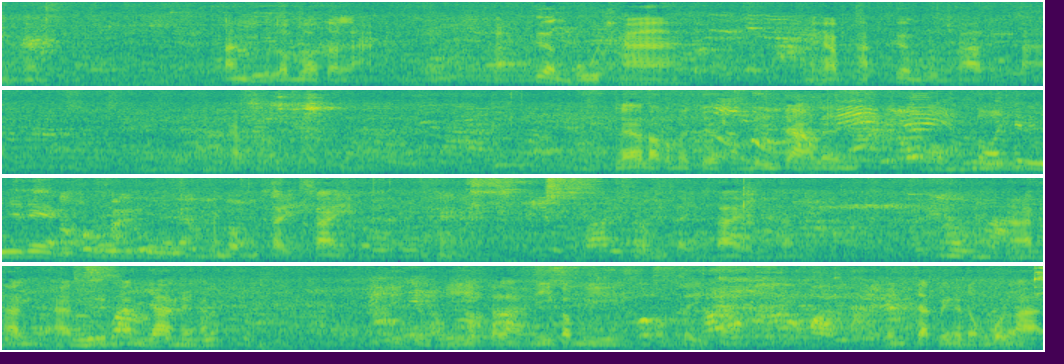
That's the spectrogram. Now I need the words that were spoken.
นะครับตั้งอยู่รอบๆตลาดพระเครื่องบูชานะครับพระเครื่องบูชาต่างๆนะครับ แล้วเราก็มาเจอของดีอย่างเลยน้อยกินมีแดงกินเลยนะขนมใส่ไส้ขนมใส่ไส้นะครับ หาทานหาซื้อทานยากนะครับ ที่จุดนี้ตลาดนี้ก็มีขนมใส่ไส้เป็นจัดเป็นขนมโบราณ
